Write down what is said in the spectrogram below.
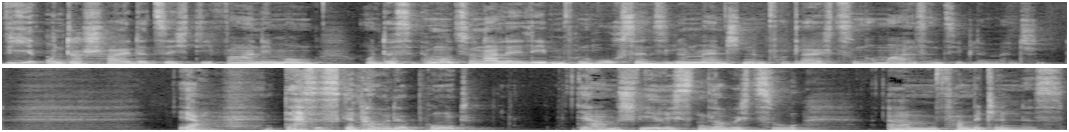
Wie unterscheidet sich die Wahrnehmung und das emotionale Erleben von hochsensiblen Menschen im Vergleich zu normalsensiblen Menschen? Ja, das ist genau der Punkt, der am schwierigsten, glaube ich, zu ähm, vermitteln ist.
